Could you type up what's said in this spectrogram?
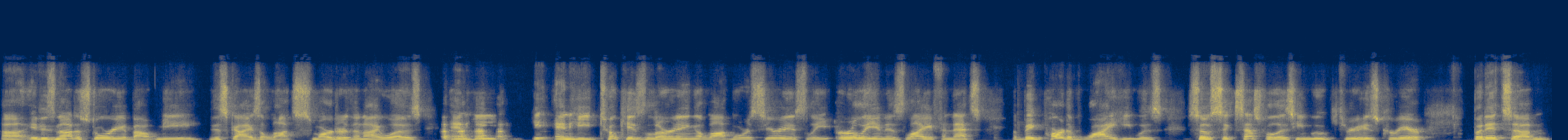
Uh, it is not a story about me. This guy's a lot smarter than I was, and he, he, and he took his learning a lot more seriously early in his life, and that's a big part of why he was so successful as he moved through his career. But it's um,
